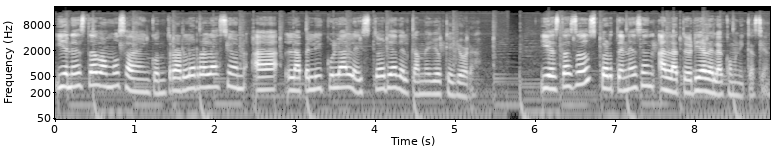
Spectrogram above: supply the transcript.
y en esta vamos a encontrarle relación a la película La historia del camello que llora. Y estas dos pertenecen a la teoría de la comunicación.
